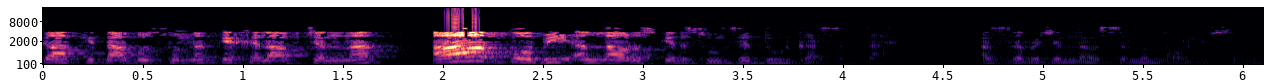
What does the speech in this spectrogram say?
کا کتاب و سنت کے خلاف چلنا آپ کو بھی اللہ اور اس کے رسول سے دور کر سکتا ہے۔ عزب اللہ صلی اللہ علیہ وسلم۔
